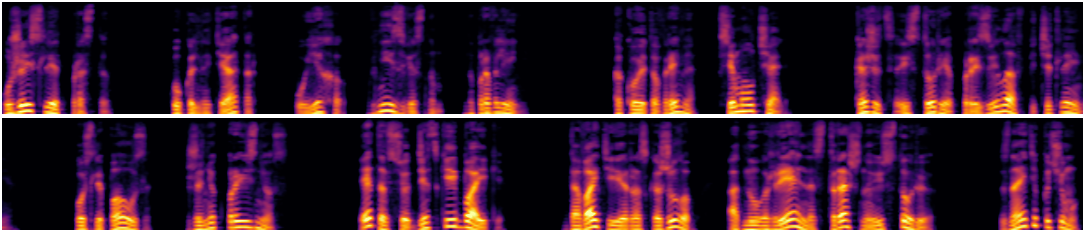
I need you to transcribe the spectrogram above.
уже и след простыл. Кукольный театр уехал в неизвестном направлении. Какое-то время все молчали. Кажется, история произвела впечатление. После паузы Женек произнес. Это все детские байки. Давайте я расскажу вам одну реально страшную историю. Знаете почему?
